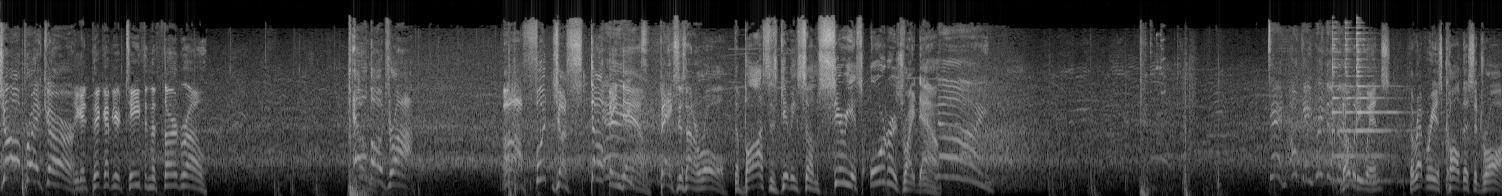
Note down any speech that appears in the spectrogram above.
Jawbreaker. You can pick up your teeth in the third row. Elbow drop. Oh, foot just stomping Eight. down. Banks is on a roll. The boss is giving some serious orders right now. Nine. Ten. Okay, ring the bell. Nobody wins. The referee has called this a draw.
